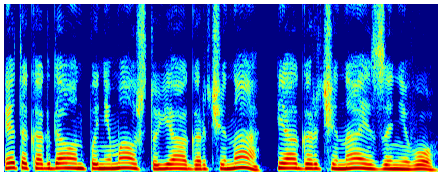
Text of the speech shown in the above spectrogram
это когда он понимал, что я огорчена, и огорчена из-за него.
